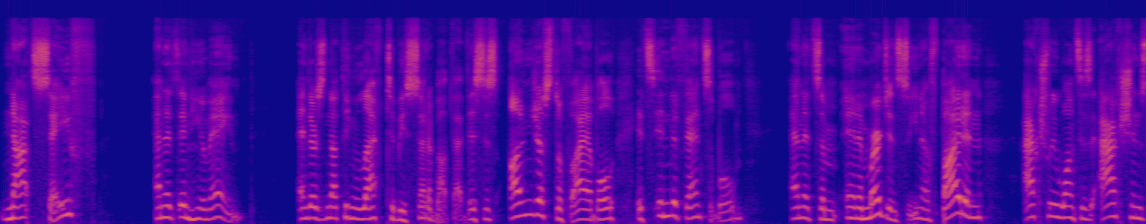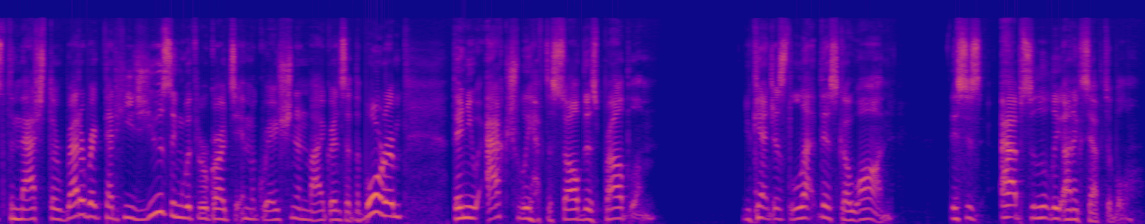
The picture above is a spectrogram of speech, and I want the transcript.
not safe and it's inhumane and there's nothing left to be said about that. This is unjustifiable, it's indefensible, and it's an emergency. You know, if Biden actually wants his actions to match the rhetoric that he's using with regard to immigration and migrants at the border, then you actually have to solve this problem. You can't just let this go on. This is absolutely unacceptable.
